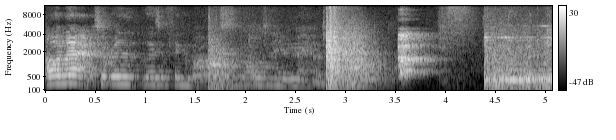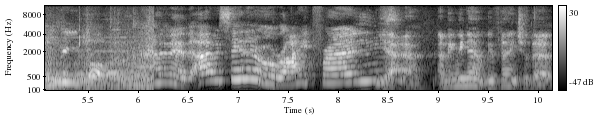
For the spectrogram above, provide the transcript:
Oh no, it's got really loads of finger marks. That wasn't even me. I don't know. I would say they're all right friends. Yeah, I mean, we know we've known each other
